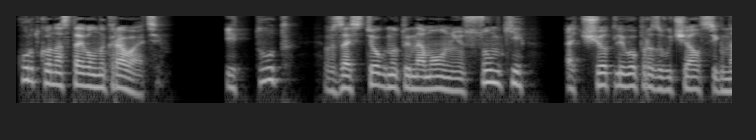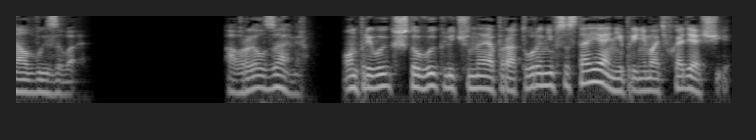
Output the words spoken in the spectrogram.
Куртку он оставил на кровати. И тут, в застегнутой на молнию сумке, отчетливо прозвучал сигнал вызова. Аурел замер. Он привык, что выключенная аппаратура не в состоянии принимать входящие,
